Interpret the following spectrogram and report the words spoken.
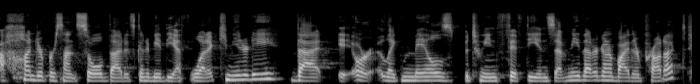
100% sold that it's going to be the athletic community that or like males between 50 and 70 that are going to buy their product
